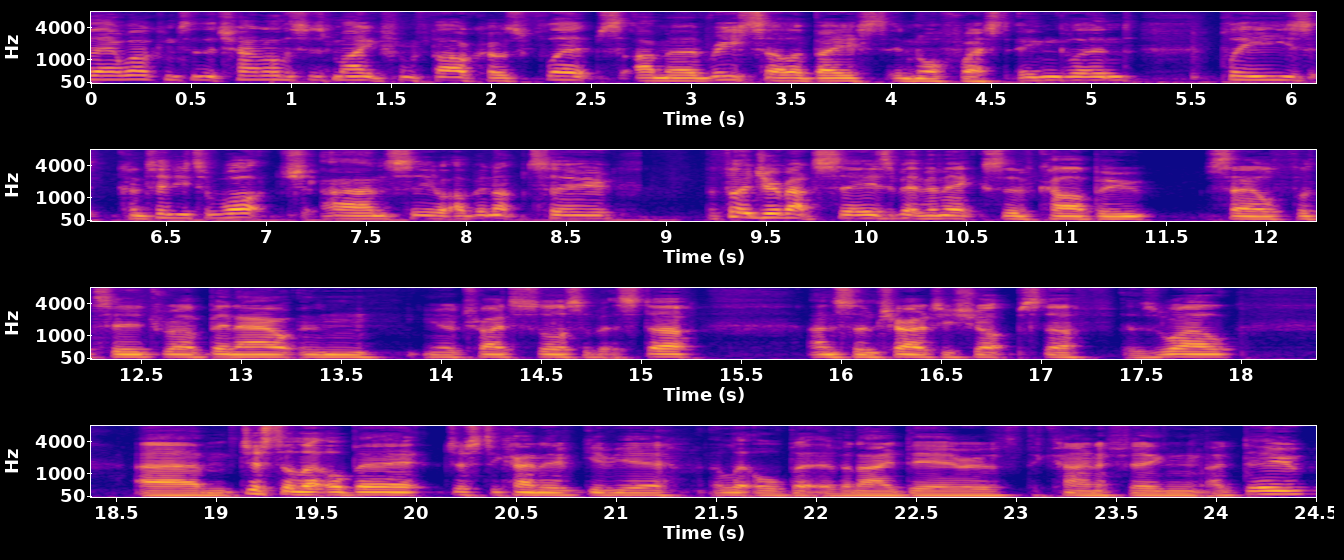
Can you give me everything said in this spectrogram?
Hi there, welcome to the channel. This is Mike from Fylde Coast Flips. I'm a reseller based in Northwest England. Please continue to watch and see what I've been up to. The footage you're about to see is a bit of a mix of car boot sale footage where I've been out and you know tried to source a bit of stuff and some charity shop stuff as well. Um, just a little bit, just to kind of give you a little bit of an idea of the kind of thing I do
